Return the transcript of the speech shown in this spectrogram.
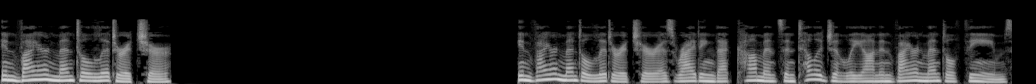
environmental literature Environmental literature is writing that comments intelligently on environmental themes,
